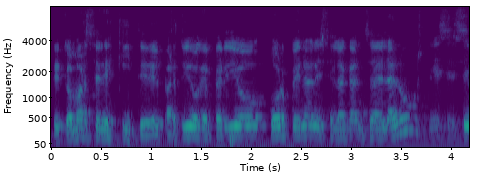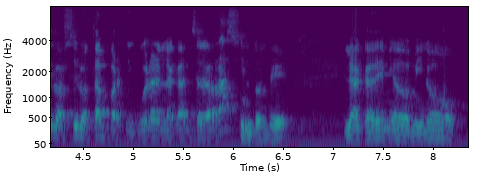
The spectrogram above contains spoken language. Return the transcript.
de tomarse el esquite del partido que perdió por penales en la cancha de Lanús, de ese 0 a 0 tan particular en la cancha de Racing, donde la academia dominó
